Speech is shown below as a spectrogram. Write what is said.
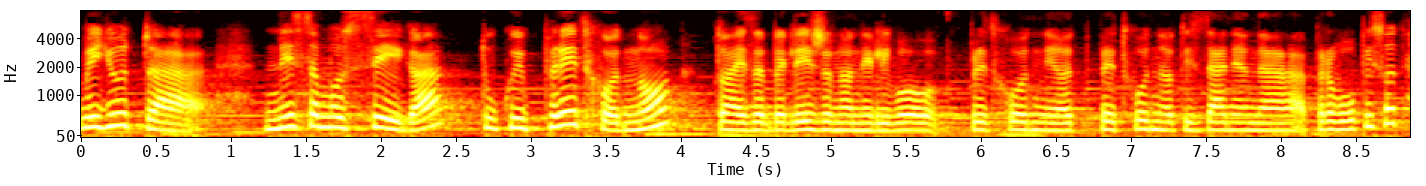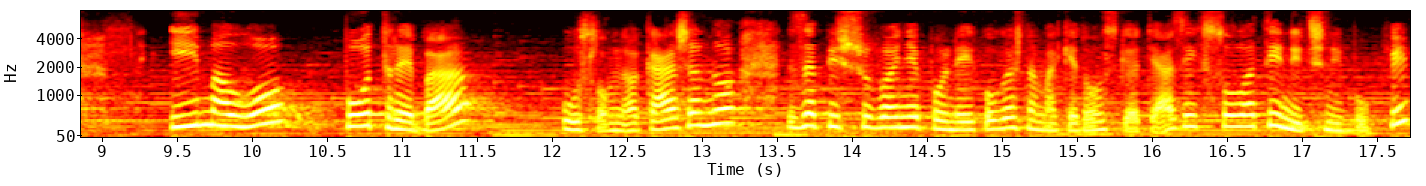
меѓутоа не само сега, туку и предходно, тоа е забележано нели во предходниот предходниот издание на правописот, имало потреба условно кажано, за пишување понекогаш на македонскиот јазик со латинични букви.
